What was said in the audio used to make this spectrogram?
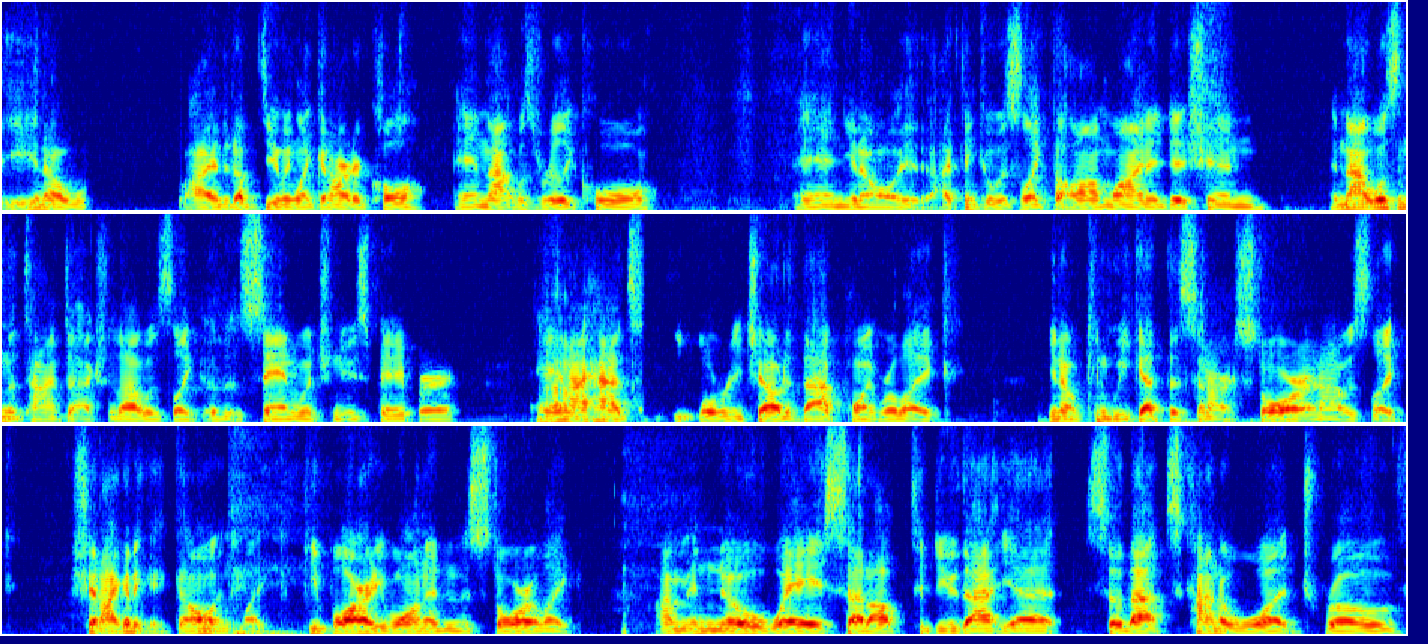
you know, I ended up doing like an article, and that was really cool. And you know, it, I think it was like the online edition, and that wasn't the Times actually. That was like the Sandwich newspaper. And Oh. I had some people reach out at that point. Were like, you know, can we get this in our store? And I was like, shit, I gotta get going. Like people already want it in the store. Like I'm in no way set up to do that yet. So that's kind of what drove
